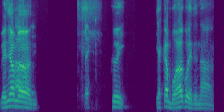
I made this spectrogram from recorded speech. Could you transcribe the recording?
왜냐면 아, 네. 네. 그 약간 뭐라고 해야 되나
